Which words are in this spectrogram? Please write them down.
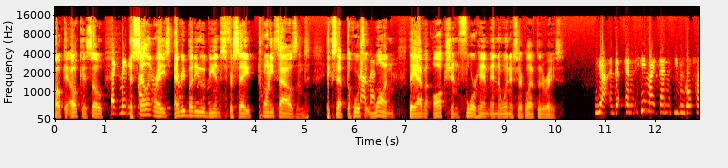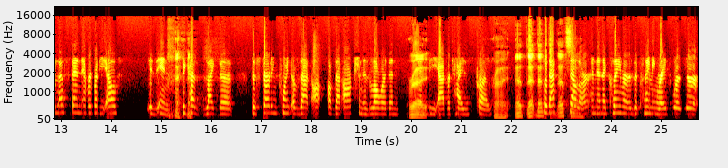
Okay. Okay. So like maybe the selling race, everybody would be in for say twenty thousand, except the horse Yeah, that won. They have an auction for him in the winner circle after the race. yeah and and he might then even go for less than everybody else is in because like the the starting point of that of that auction is lower than, Right. than the advertised price Right. That that that so that's, that's a uh, seller, and then a claimer is a claiming race where you're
